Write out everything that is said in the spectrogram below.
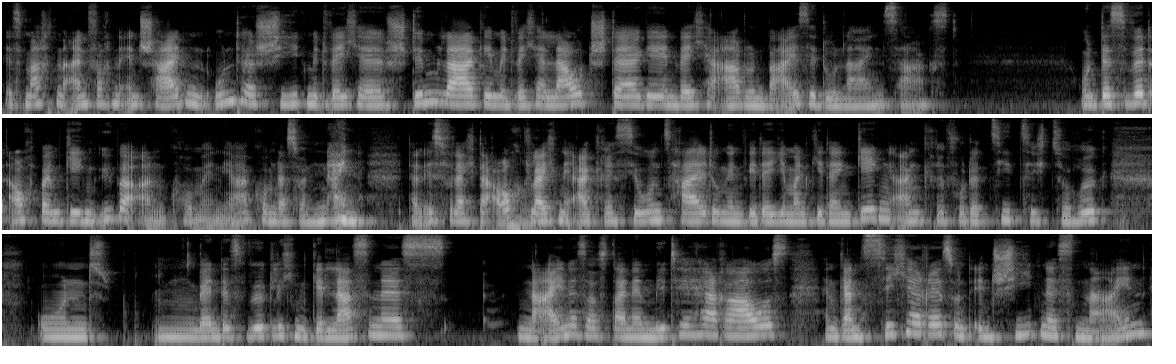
es macht einen einfach einen entscheidenden Unterschied, mit welcher Stimmlage, mit welcher Lautstärke, in welcher Art und Weise du Nein sagst. Und das wird auch beim Gegenüber ankommen. Ja, kommt da so Nein, dann ist vielleicht da auch gleich eine Aggressionshaltung. Entweder jemand geht einen Gegenangriff oder zieht sich zurück. Und mm, wenn das wirklich ein gelassenes Nein ist aus deiner Mitte heraus, ein ganz sicheres und entschiedenes Nein,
